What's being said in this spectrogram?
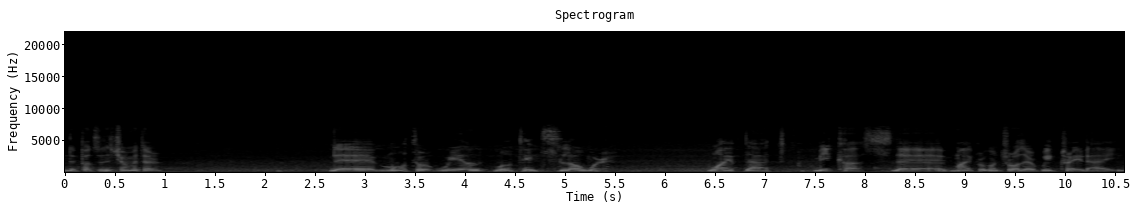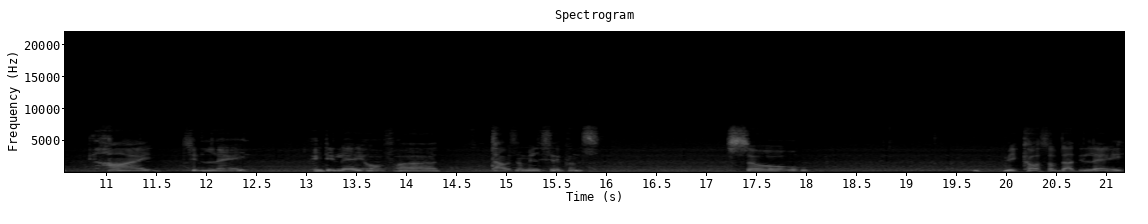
the potentiometer the motor will rotate slower why that because the microcontroller will create a high delay a delay of uh, thousand milliseconds. So because of that delay,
